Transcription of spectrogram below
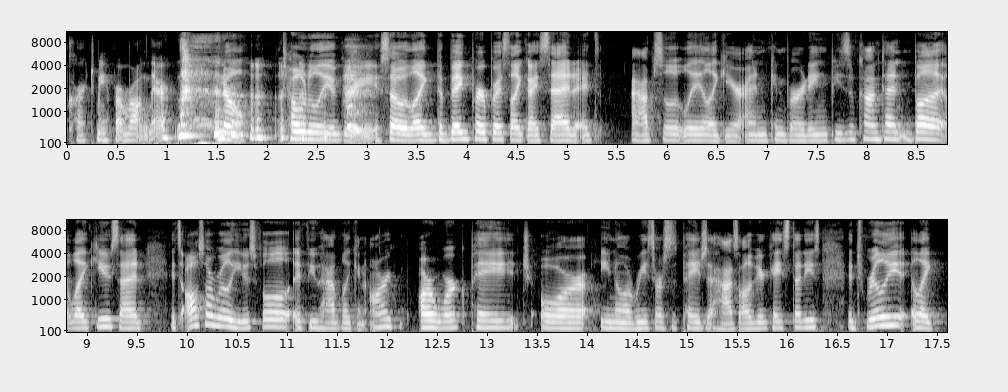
Correct me if I'm wrong there. no, totally agree. So, like, the big purpose, like I said, it's absolutely like your end converting piece of content but like you said it's also really useful if you have like an our, our work page or you know a resources page that has all of your case studies it's really like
